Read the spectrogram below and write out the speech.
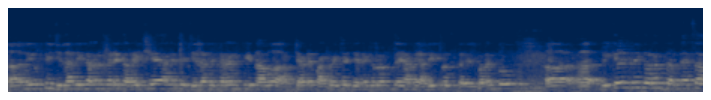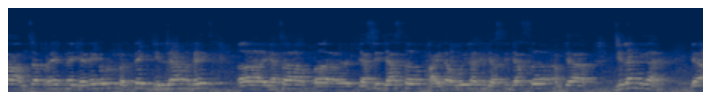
नियुक्ती जिल्हाधिकाऱ्यांकडे करायची आहे आणि ते जिल्हाधिकाऱ्यांनी ती नावं आमच्याकडे पाठवायचे जेणेकरून ते आम्ही अधिकृत करेल. परंतु विकेंद्रीकरण करण्याचा आमचा प्रयत्न आहे जेणेकरून प्रत्येक जिल्ह्यामध्ये याचा जास्तीत जास्त फायदा होईल आणि जास्तीत जास्त आमच्या जिल्हानिहाय त्या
